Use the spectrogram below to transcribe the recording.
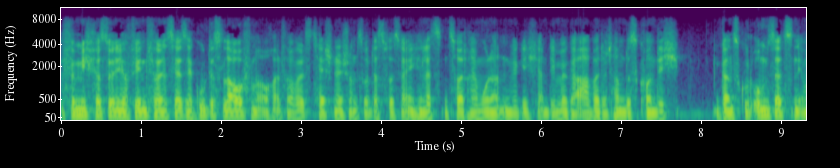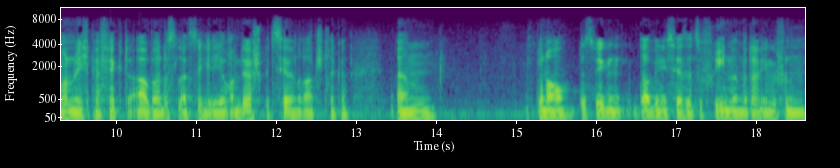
für mich persönlich auf jeden Fall ein sehr, sehr gutes Laufen, auch einfach weil es technisch und so das, was wir eigentlich in den letzten zwei, drei Monaten wirklich, an dem wir gearbeitet haben, das konnte ich ganz gut umsetzen, immer noch nicht perfekt, aber das lag sicherlich auch an der speziellen Radstrecke. Ähm, genau, deswegen, da bin ich sehr, sehr zufrieden, wenn man dann irgendwie von einem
